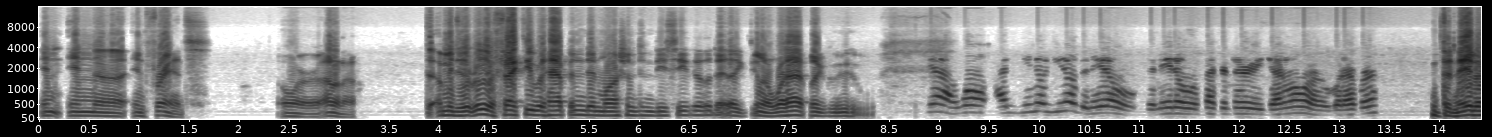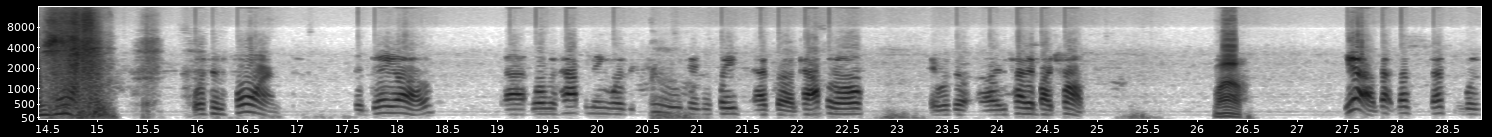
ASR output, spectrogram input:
in in uh, in France, or I don't know. I mean, did it really affect you? What happened in Washington D.C. the other day? Like you know what happened? Like, who- Yeah, well, I, you know, you know the NATO, the NATO Secretary General or whatever the natives. was informed the day of that what was happening was a coup taking place at the Capitol. It was uh, incited by Trump. wow. Yeah, that that that was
